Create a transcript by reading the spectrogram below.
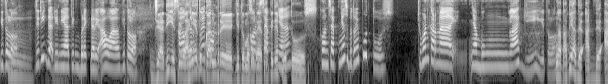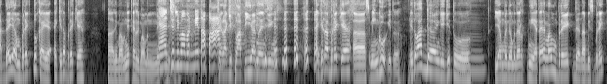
Gitu loh. Jadi nggak diniatin break dari awal gitu loh. Jadi istilahnya itu bukan break gitu maksudnya, tapi dia putus. konsepnya sebetulnya putus. Cuman karena nyambung lagi gitu loh. Nah tapi ada ada ada yang break tuh kayak eh kita break ya Eh, lima menit eh lima menit. Ya, anjir 5 menit apaan Kayak lagi pelatihan anjing. eh kita break ya eh, seminggu gitu. Itu ada yang kayak gitu. Yang benar-benar niatnya emang break dan habis break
